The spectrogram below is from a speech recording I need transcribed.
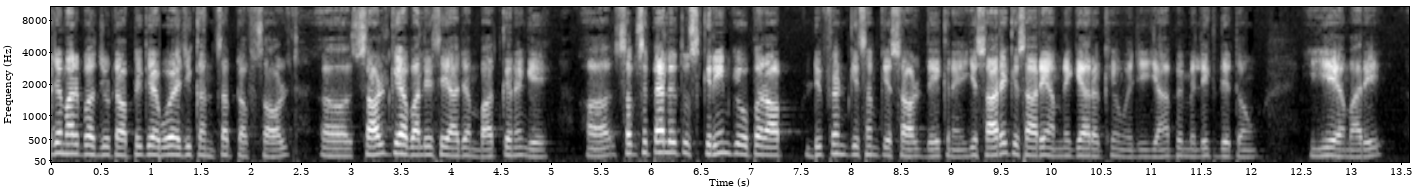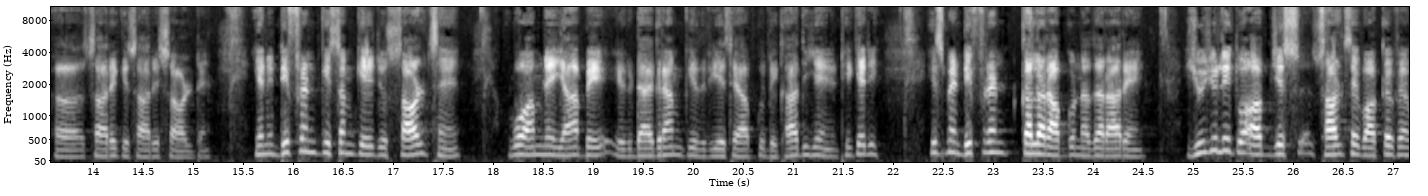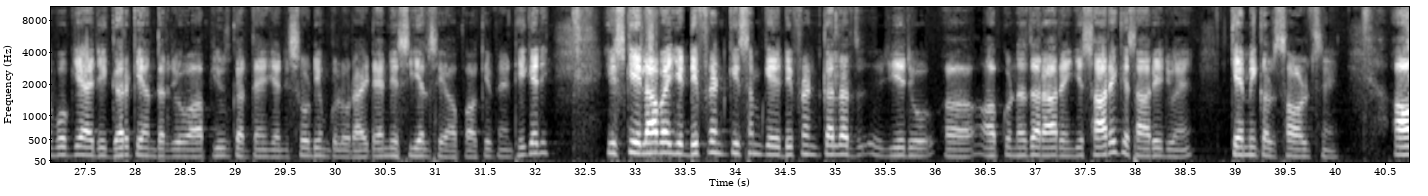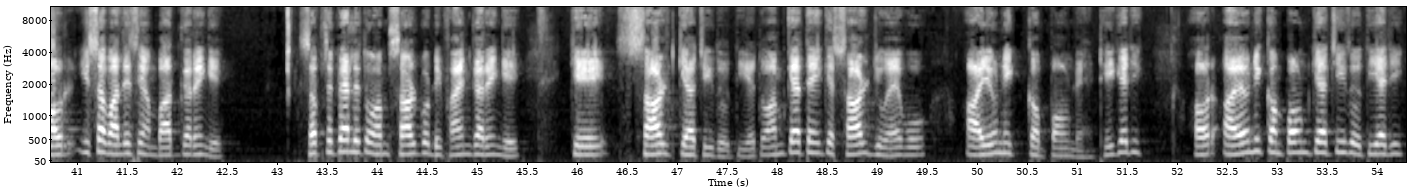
आज हमारे पास जो टॉपिक है वो है जी कंसेप्ट ऑफ़ सॉल्ट सॉल्ट के हवाले से आज हम बात करेंगे। Uh, सबसे पहले तो स्क्रीन के ऊपर आप डिफरेंट किस्म के सॉल्ट देख रहे हैं। ये सारे के सारे हमने क्या रखे हुए हैं जी? यहाँ पे मैं लिख देता हूँ। ये हमारे uh, सारे के सारे सॉल्ट हैं। यानी डिफरेंट किस्म के जो सॉल्ट्स हैं वो हमने यहाँ पे एक डायग्राम के ज़रिए से आपको दिखा दिए हैं। ठीक है जी? इसमें डिफरेंट कलर आपको नज़र आ रहे हैं। यूजुअली तो आप जिस साल्ट से वाकिफ हैं, वो क्या है जी, घर के अंदर जो आप यूज़ करते हैं, यानी सोडियम क्लोराइड एनएससीएल से आप वाकिफ हैं, ठीक है जी? इसके अलावा ये डिफरेंट किस्म के डिफरेंट कलर ये जो आपको नज़र आ रहे हैं, ये सारे के सारे जो हैं केमिकल सॉल्ट हैं। और इस हवाले से हम बात करेंगे। सबसे पहले तो हम साल्ट को डिफाइन करेंगे कि साल्ट क्या चीज़ होती है। तो हम कहते हैं कि साल्ट जो है, वो आयोनिक कंपाउंड है, ठीक है जी? और आयोनिक कंपाउंड क्या चीज़ होती है जी?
